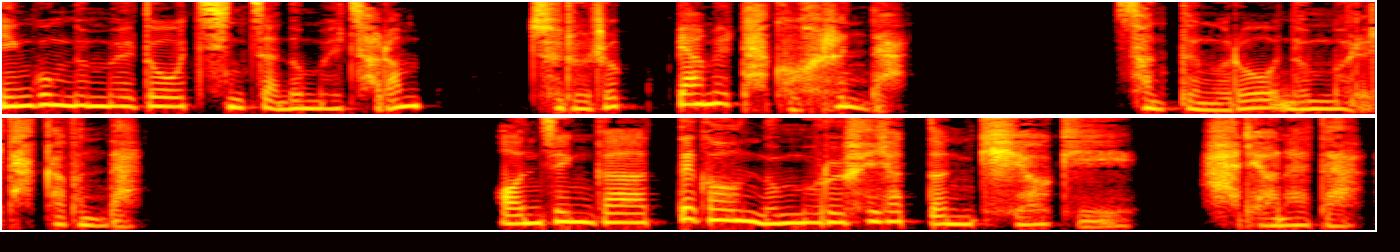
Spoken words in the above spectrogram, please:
인공 눈물도 진짜 눈물처럼 주르륵 뺨을 타고 흐른다. 손등으로 눈물을 닦아본다. 언젠가 뜨거운 눈물을 흘렸던 기억이 아련하다.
